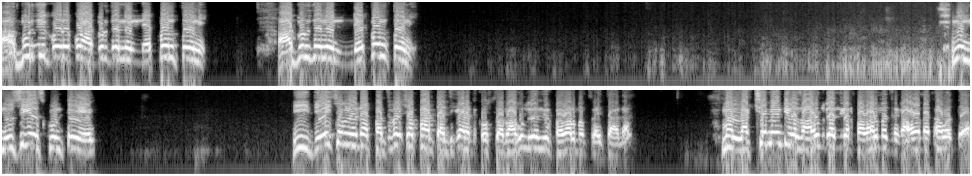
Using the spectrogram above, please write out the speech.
అభివృద్ధి కొరకు అభివృద్ధి అనే నెపంతోని అభివృద్ధి అనే నెపంతోని నువ్వు ముసుగేసుకుంటే ఈ దేశంలో ప్రతిపక్ష పార్టీ అధికారానికి వస్తా రాహుల్ గాంధీ ప్రధానమంత్రి అవుతాడా? మన లక్ష్యం ఏంటి రాహుల్ గాంధీ గారు ప్రధానమంత్రి కావాలా కావద్దా?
